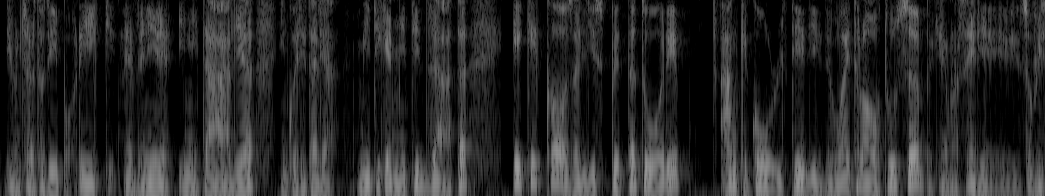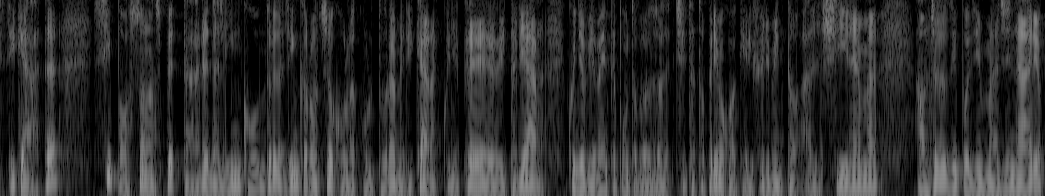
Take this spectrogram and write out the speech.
di un certo tipo, ricchi, nel venire in Italia, in questa Italia mitica e mitizzata, e che cosa gli spettatori anche colti di The White Lotus, perché è una serie sofisticata, si possono aspettare dall'incontro e dall'incrocio con la cultura americana, quindi eh, italiana. Quindi ovviamente appunto abbiamo citato prima qualche riferimento al cinema, a un certo tipo di immaginario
